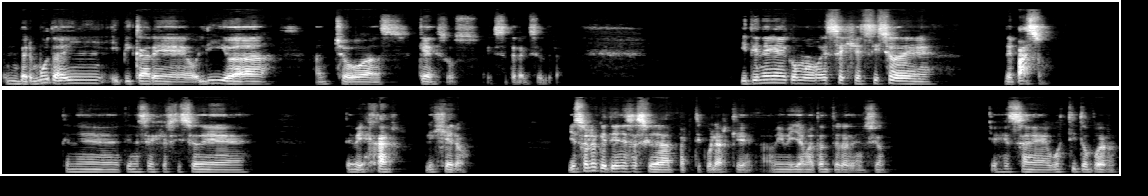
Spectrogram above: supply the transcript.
un vermut ahí y picar eh, olivas, anchoas, quesos, etcétera, etcétera. Y tiene como ese ejercicio de, de paso. Tiene, tiene ese ejercicio de, de viajar ligero. Y eso es lo que tiene esa ciudad en particular que a mí me llama tanto la atención. Que es ese gustito por,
